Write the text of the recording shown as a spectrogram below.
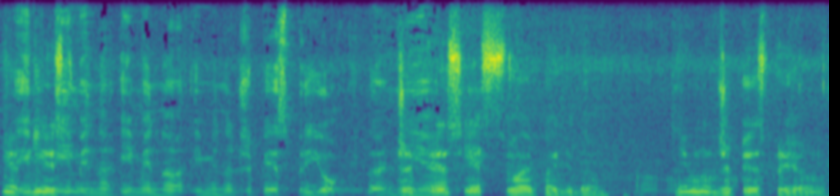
Нет, И, есть. Именно, именно, именно GPS-приемник, да? GPS Не... есть в iPad, да. Ага. Именно GPS-приемник.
